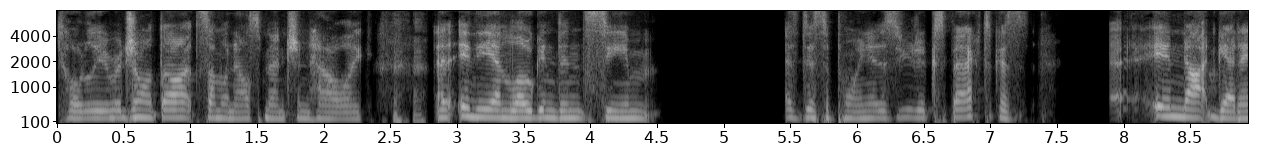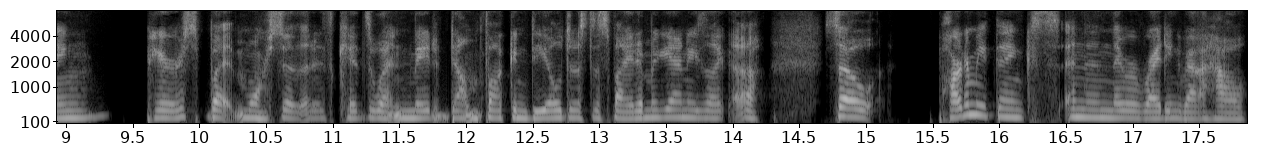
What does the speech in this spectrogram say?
totally original thought. Someone else mentioned how, like, uh, in the end, Logan didn't seem as disappointed as you'd expect because in not getting Pierce, but more so that his kids went and made a dumb fucking deal just to spite him again. He's like, uh. So part of me thinks, and then they were writing about how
